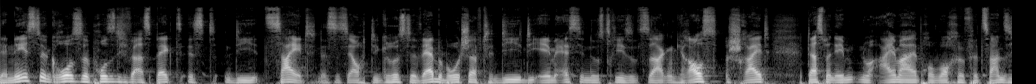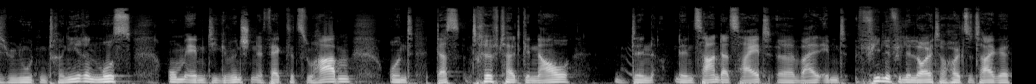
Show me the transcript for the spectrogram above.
Der nächste große positive Aspekt ist die Zeit. Das ist ja auch die größte Werbebotschaft, die die EMS-Industrie sozusagen herausschreit, dass man eben nur einmal pro Woche für 20 Minuten trainieren muss, um eben die gewünschten Effekte zu haben. Und das trifft halt genau den, den Zahn der Zeit, äh, weil eben viele, viele Leute heutzutage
